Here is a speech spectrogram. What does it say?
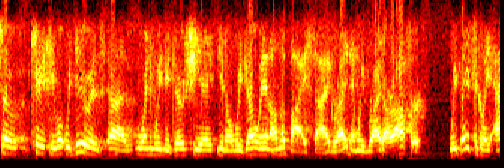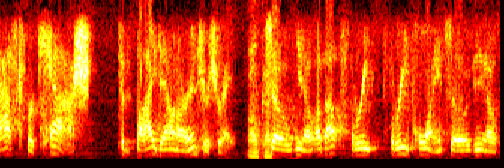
So, Casey, what we do is uh, when we negotiate, you know, we go in on the buy side, right, and we write our offer. We basically ask for cash to buy down our interest rate. Okay. So, you know, about three three points. So, you know,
